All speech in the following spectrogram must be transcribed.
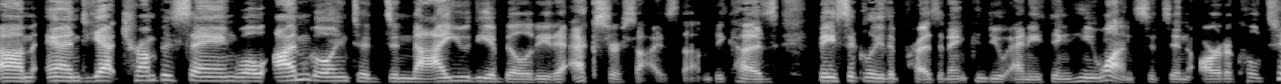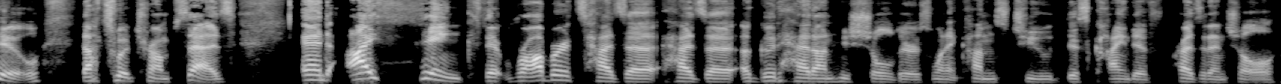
Um, and yet Trump is saying, well, I'm going to deny you the ability to exercise them because basically the president can do anything he wants. It's in Article 2. That's what Trump says. And I think that Roberts has a has a, a good head on his shoulders when it comes to this kind of presidential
